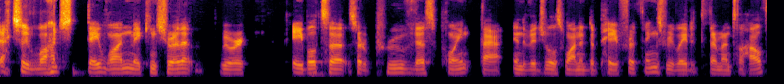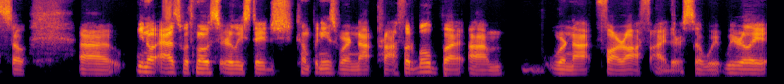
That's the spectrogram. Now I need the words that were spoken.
actually launched day one, making sure that we were able to sort of prove this point that individuals wanted to pay for things related to their mental health. So, uh, you know, as with most early stage companies, we're not profitable, but um, we're not far off either. So we, we really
